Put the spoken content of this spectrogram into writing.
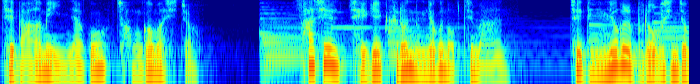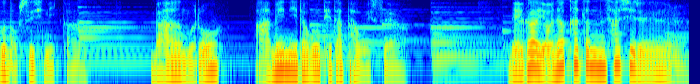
제 마음이 있냐고 점검하시죠. 사실 제게 그런 능력은 없지만 제 능력을 물어보신 적은 없으시니까 마음으로 아멘이라고 대답하고 있어요. 내가 연약하다는 사실을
